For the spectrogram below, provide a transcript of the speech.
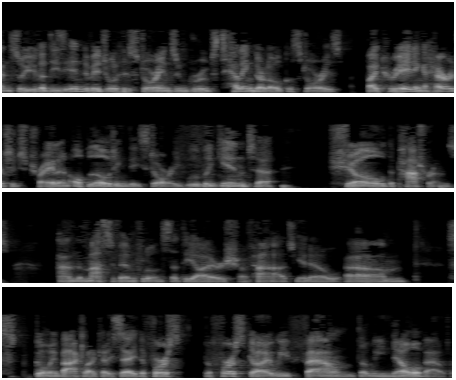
And so you've got these individual historians and groups telling their local stories. By creating a heritage trail and uploading these stories, we'll begin to show the patterns and the massive influence that the Irish have had. You know, um, going back, like I say, the first the first guy we found that we know about,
